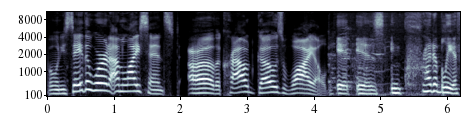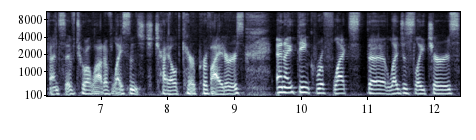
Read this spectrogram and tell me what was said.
But when you say the word unlicensed, oh, the crowd goes wild. It is incredibly offensive to a lot of licensed child care providers, and I think reflects the legislature's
